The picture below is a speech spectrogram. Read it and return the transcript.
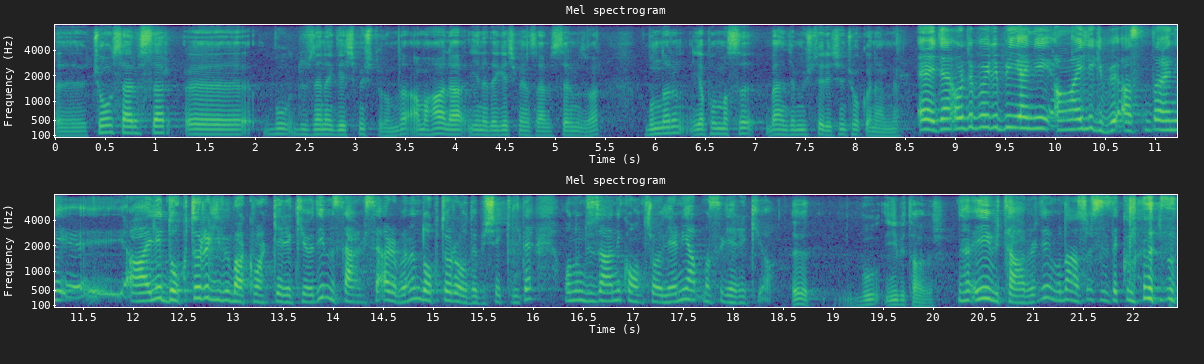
E, çoğu servisler e, bu düzene geçmiş durumda ama hala yine de geçmeyen servislerimiz var. Bunların yapılması bence müşteri için çok önemli. Evet yani orada böyle bir hani aile gibi aslında hani e, aile doktoru gibi bakmak gerekiyor değil mi servise? Arabanın doktoru o da bir şekilde. Onun düzenli kontrollerini yapması gerekiyor. Evet, bu iyi bir tabir. İyi bir tabir değil mi? Bundan sonra siz de kullanırsınız.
